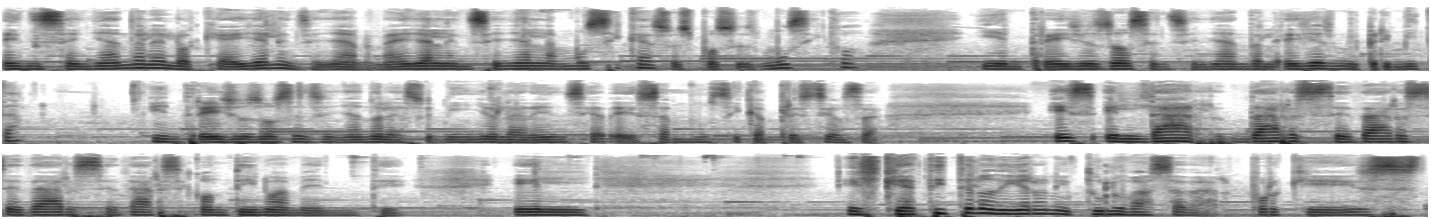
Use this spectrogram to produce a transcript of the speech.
enseñándole lo que a ella le enseñaron. A ella le enseñan la música, su esposo es músico, y entre ellos dos enseñándole, ella es mi primita, y entre ellos dos enseñándole a su niño la herencia de esa música preciosa. Es el dar, darse, darse, darse, darse continuamente. El, el que a ti te lo dieron y tú lo vas a dar, porque es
